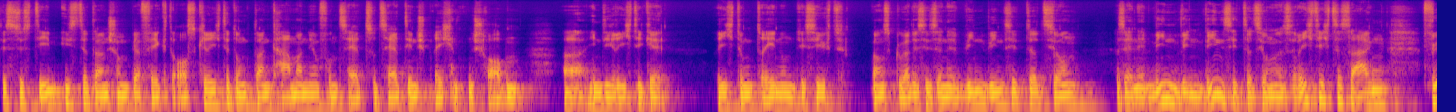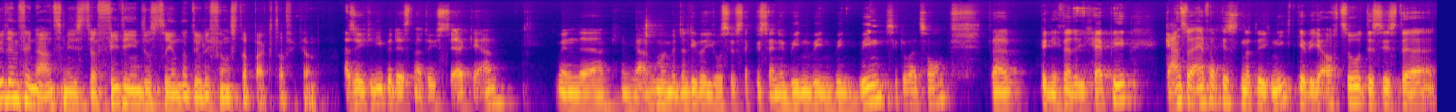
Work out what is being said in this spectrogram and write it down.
Das System ist ja dann schon perfekt ausgerichtet und dann kann man ja von Zeit zu Zeit die entsprechenden Schrauben äh, in die richtige Richtung drehen und die Sicht ganz klar, das ist eine Win-Win-Situation. Also eine Win-Win-Win-Situation, um es richtig zu sagen, für den Finanzminister, für die Industrie und natürlich für uns Tabaktrafikanten. Also ich liebe das natürlich sehr gern, wenn der Kriminalroman, wenn der lieber Josef sagt, das ist eine Win-Win-Win-Win-Situation. Da bin ich natürlich happy. Ganz so einfach ist es natürlich nicht, gebe ich auch zu. Das ist der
